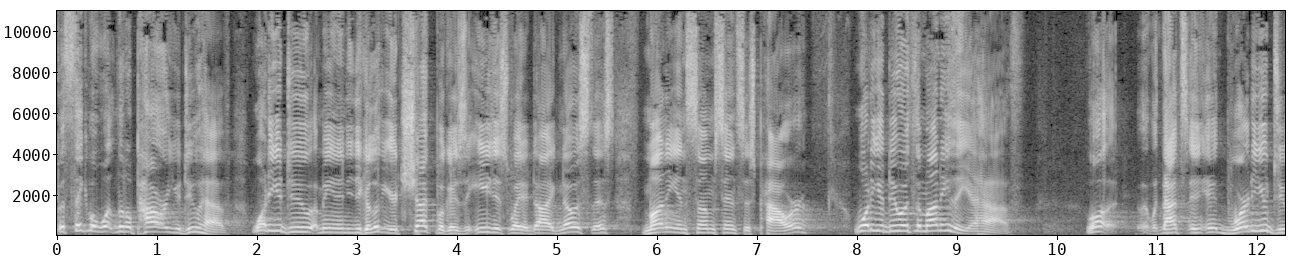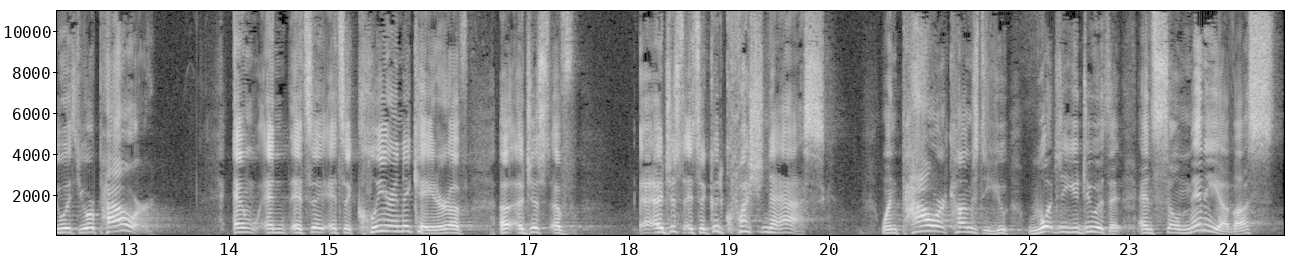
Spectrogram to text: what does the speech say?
but think about what little power you do have. What do you do? I mean, you can look at your checkbook as the easiest way to diagnose this. Money, in some sense, is power. What do you do with the money that you have? Well, that's it, where do you do with your power? And, and it's, a, it's a clear indicator of uh, just of uh, just it's a good question to ask. When power comes to you, what do you do with it? And so many of us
